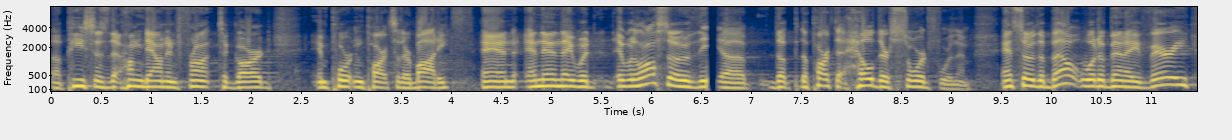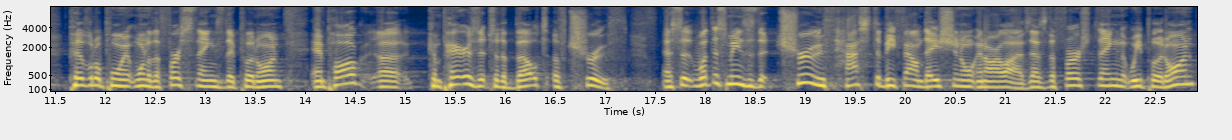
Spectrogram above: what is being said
uh, pieces that hung down in front to guard important parts of their body. And, and then they would, it was also the, uh, the, the part that held their sword for them. And so the belt would have been a very pivotal point, one of the first things they put on. And Paul uh, compares it to the belt of truth. And so what this means is that truth has to be foundational in our lives. As the first thing that we put on,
